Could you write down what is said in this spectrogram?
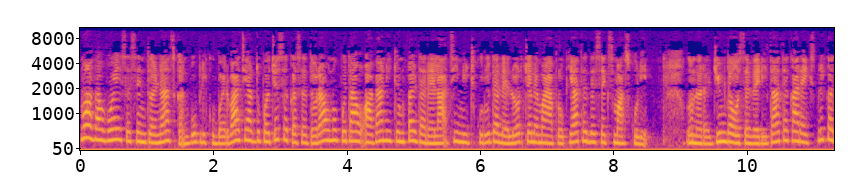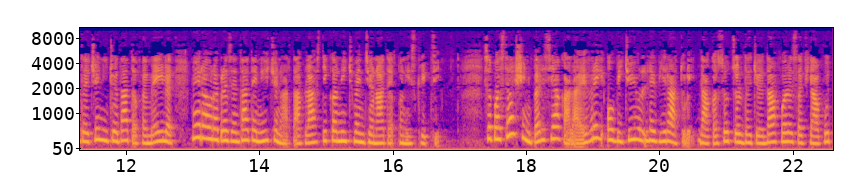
nu aveau voie să se întâlnească în public cu bărbați, iar după ce se căsătorau nu puteau avea niciun fel de relații nici cu rudele lor cele mai apropiate de sex masculin. Un regim de o severitate care explică de ce niciodată femeile nu erau reprezentate nici în arta plastică, nici menționate în inscripții. Se păstra și în Persia, ca la evrei, obiceiul leviratului. Dacă soțul deceda fără să fie avut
